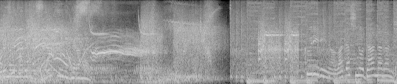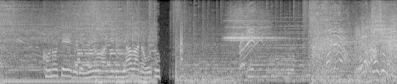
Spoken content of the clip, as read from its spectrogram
俺の生まれギ最はに減らない私の旦那なんだ。この程度で音を上げるやな男。大丈夫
